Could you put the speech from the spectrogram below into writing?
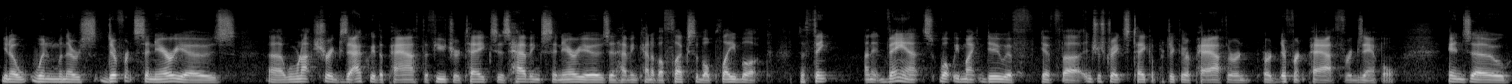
you know when when there's different scenarios. Uh, we're not sure exactly the path the future takes is having scenarios and having kind of a flexible playbook to think in advance what we might do if if uh, interest rates take a particular path or or a different path, for example. And so,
